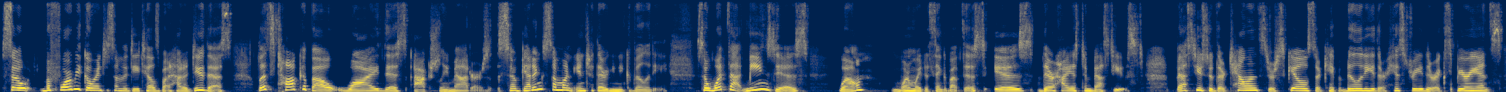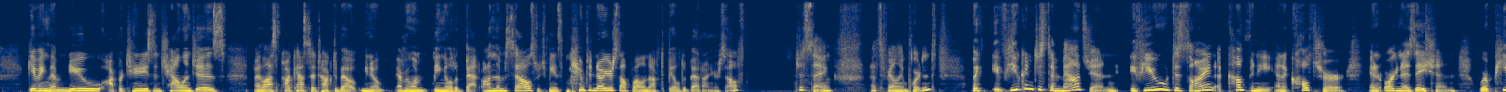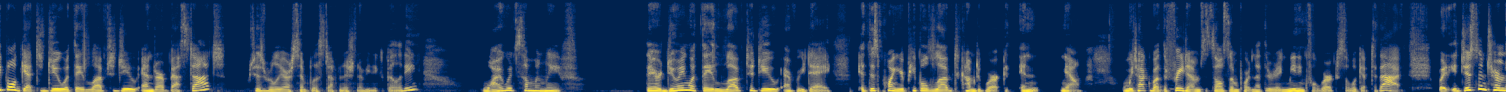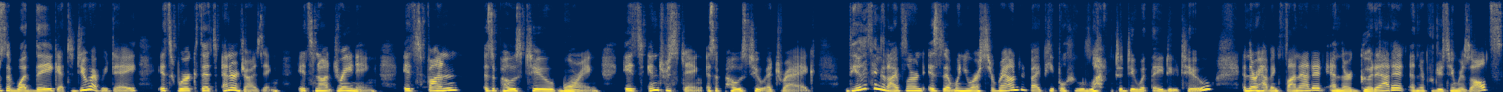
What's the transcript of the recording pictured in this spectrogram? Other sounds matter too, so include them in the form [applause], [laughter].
So, before we go into some of the details about how to do this, let's talk about why this actually matters. So, getting someone into their unique ability. So, what that means is, well, one way to think about this is their highest and best use. Best use of their talents, their skills, their capability, their history, their experience, giving them new opportunities and challenges. My last podcast, I talked about, you know, everyone being able to bet on themselves, which means [laughs] you have to know yourself well enough to be able to bet on yourself. Just saying, that's fairly important. But if you can just imagine, if you design a company and a culture and an organization where people get to do what they love to do and are best at, which is really our simplest definition of unique ability, why would someone leave? They're doing what they love to do every day. At this point, your people love to come to work. And now, when we talk about the freedoms, it's also important that they're doing meaningful work. So we'll get to that. But it, just in terms of what they get to do every day, it's work that's energizing. It's not draining. It's fun as opposed to boring. It's interesting as opposed to a drag. The other thing that I've learned is that when you are surrounded by people who [laughs] love to do what they do too, and they're having fun at it and they're good at it and they're producing results,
